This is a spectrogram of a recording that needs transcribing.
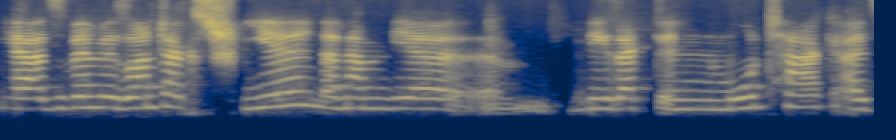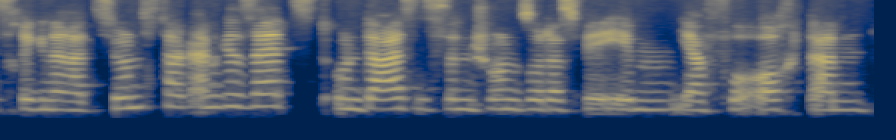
Ja, also wenn wir sonntags spielen, dann haben wir, ähm, wie gesagt, den Montag als Regenerationstag angesetzt. Und da ist es dann schon so, dass wir eben ja vor Ort dann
